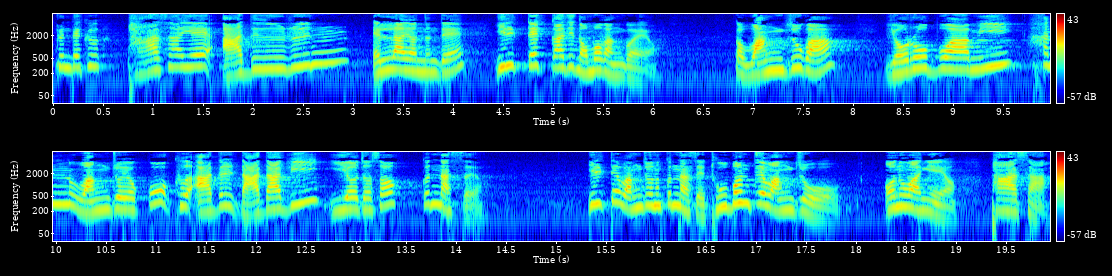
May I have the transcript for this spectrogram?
그런데 그 바사의 아들은 엘라였는데 일대까지 넘어간 거예요. 그러니까 왕조가 여로보암이 한 왕조였고 그 아들 나답이 이어져서 끝났어요. 일대 왕조는 끝났어요. 두 번째 왕조 어느 왕이에요? 바사.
